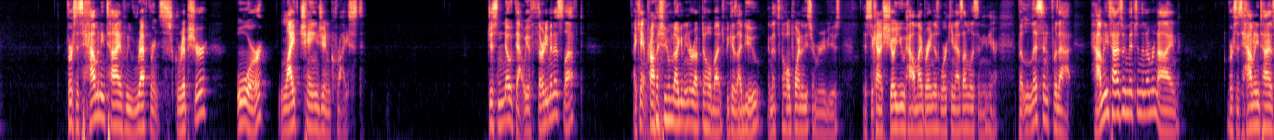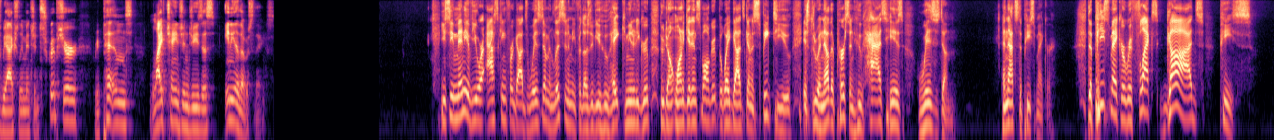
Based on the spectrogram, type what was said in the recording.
versus how many times we reference scripture or life change in christ. Just note that. We have 30 minutes left. I can't promise you I'm not going to interrupt a whole bunch because I do, and that's the whole point of these sermon reviews is to kind of show you how my brain is working as I'm listening here. But listen for that. How many times we mentioned the number 9 versus how many times we actually mentioned scripture, repentance, life change in Jesus, any of those things. You see, many of you are asking for God's wisdom. And listen to me, for those of you who hate community group, who don't want to get in small group, the way God's going to speak to you is through another person who has his wisdom. And that's the peacemaker. The peacemaker reflects God's peace.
